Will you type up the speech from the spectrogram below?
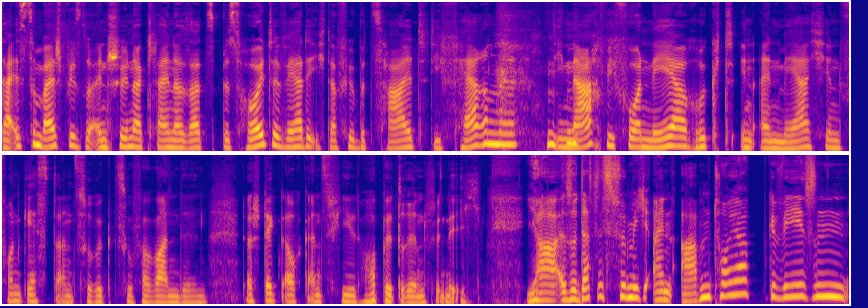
Da ist zum Beispiel so ein schöner kleiner Satz, bis heute werde ich dafür bezahlt, die Ferne, die nach wie vor näher rückt, in ein Märchen von gestern zurückzuverwandeln. Da steckt auch ganz viel Hoppe drin, finde ich. Ja, also das ist für mich ein Abenteuer gewesen.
